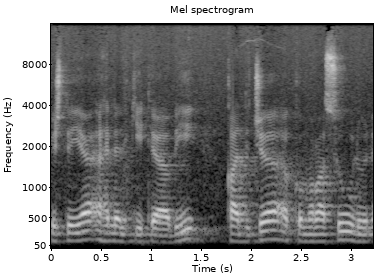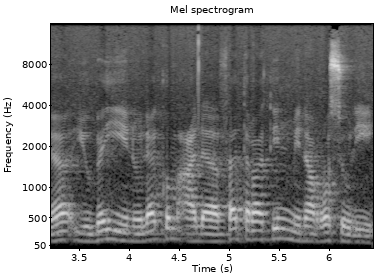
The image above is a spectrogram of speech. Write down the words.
بشته یا أهل الكتابی قد جاءكم رسولنا يبين لكم على فترة من الرسل.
